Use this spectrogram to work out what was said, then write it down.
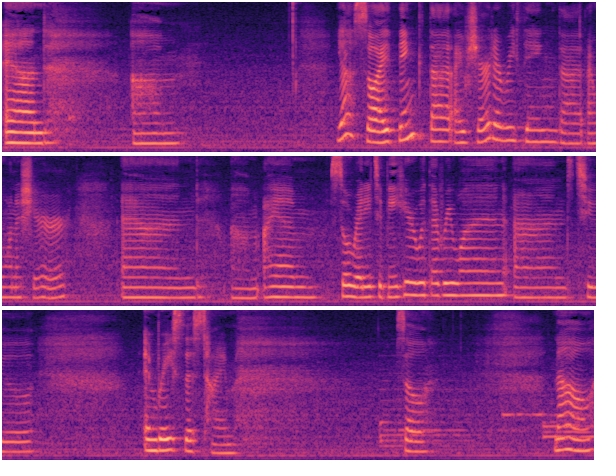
And, um, yeah, so I think that I've shared everything that I want to share. And um, I am so ready to be here with everyone and to embrace this time. So now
